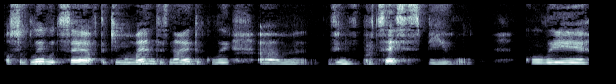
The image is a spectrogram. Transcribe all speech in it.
Особливо це в такі моменти, знаєте, коли ем, він в процесі співу, коли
